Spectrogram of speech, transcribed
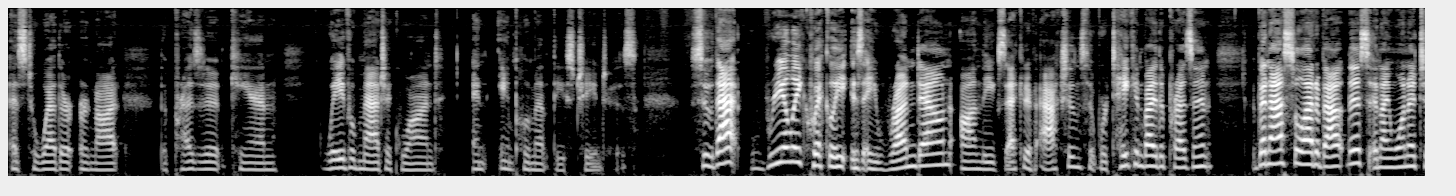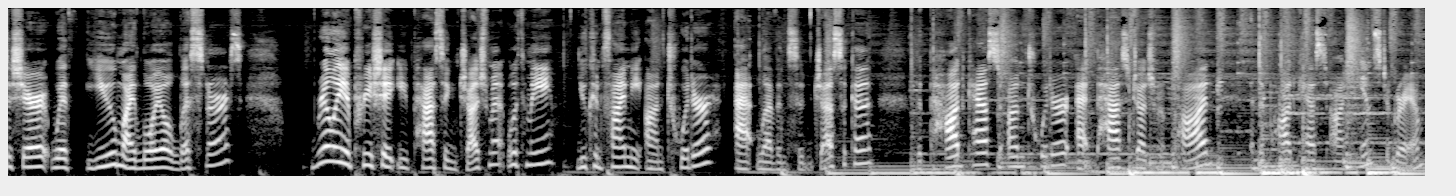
as to whether or not the president can wave a magic wand and implement these changes. So, that really quickly is a rundown on the executive actions that were taken by the president. I've been asked a lot about this, and I wanted to share it with you, my loyal listeners really appreciate you passing judgment with me. You can find me on Twitter at Levinson Jessica, the podcast on Twitter at Pass Judgment Pod, and the podcast on Instagram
